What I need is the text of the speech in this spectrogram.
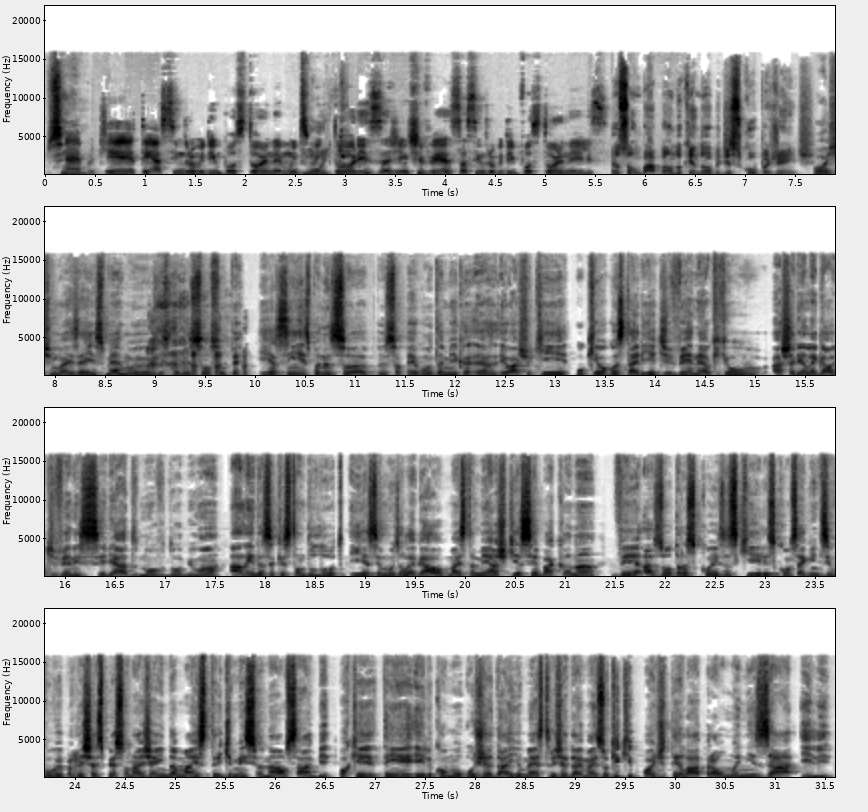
Sim. É, porque tem a síndrome do impostor, né? Muitos Muito. mentores a gente vê essa síndrome do impostor neles. Eu sou um babão do Kenobi, desculpa, gente. Poxa, mas é isso mesmo, eu também sou super. e assim, respondendo sua, sua pergunta, Mika, é, eu acho que o que eu gostaria de ver, né? O que, que eu acharia legal de ver nesse seriado novo do Obi-Wan, além dessa questão do luto, ia ser muito legal, mas também acho que ia ser bacana ver as outras coisas que eles conseguem desenvolver para deixar esse personagem ainda mais tridimensional, sabe? Porque tem ele como o Jedi e o Mestre Jedi, mas o que, que pode ter lá para humanizar ele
